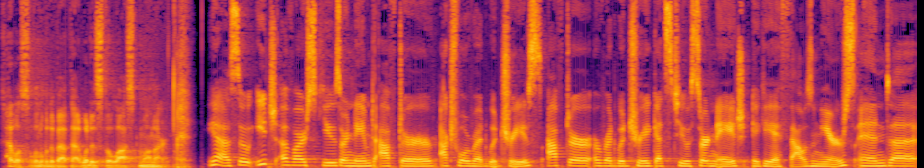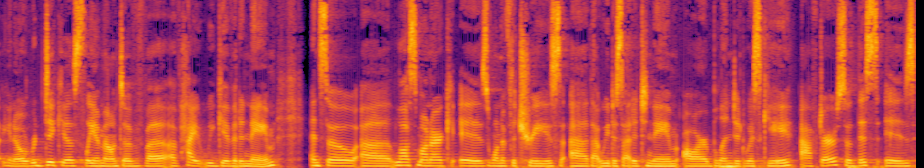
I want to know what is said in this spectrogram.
Tell us a little bit about that. What is the Lost Monarch? Yeah, so each of our SKUs are named after actual redwood trees. After a redwood tree gets to a certain age, aka a thousand years, and uh, you know, ridiculously amount of uh, of height, we give it a name. And so, uh, Lost Monarch is one of the trees uh, that we decided to name our blended whiskey after. So, this is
